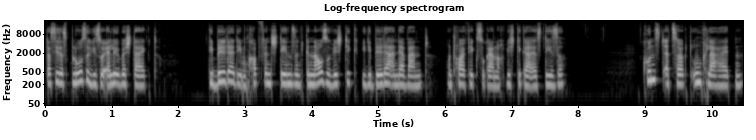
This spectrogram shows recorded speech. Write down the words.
Dass sie das bloße Visuelle übersteigt. Die Bilder, die im Kopf entstehen, sind genauso wichtig wie die Bilder an der Wand und häufig sogar noch wichtiger als diese. Kunst erzeugt Unklarheiten.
